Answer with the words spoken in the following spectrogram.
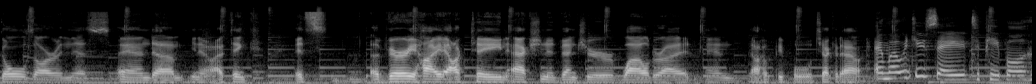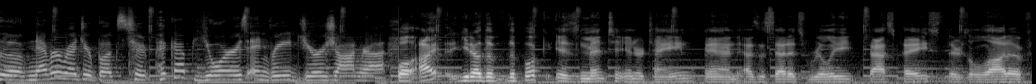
goals are in this. And um, you know, I think it's a very high octane action adventure wild ride, and I hope people will check it out. And what would you say to people who have never read your books to pick up yours and read your genre? Well, I, you know, the, the book is meant to entertain, and as I said, it's really fast paced. There's a lot of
